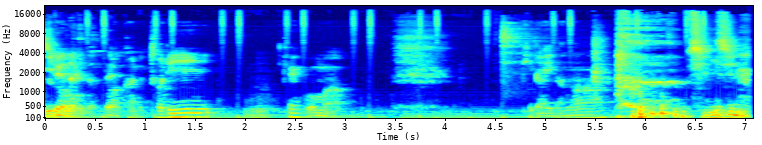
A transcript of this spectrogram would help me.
見れないんだって。わかる。鳥うん。結構まあ嫌いだな。しみじみと。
